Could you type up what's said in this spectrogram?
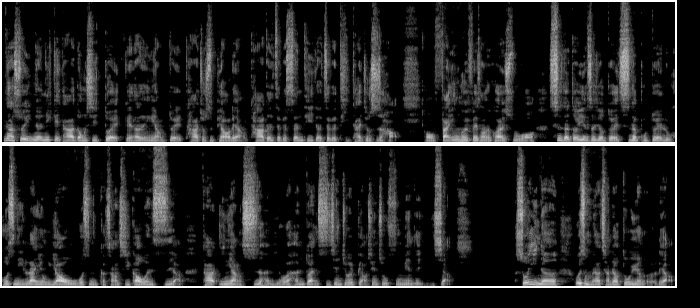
那所以呢，你给它的东西对，给它的营养对，它就是漂亮，它的这个身体的这个体态就是好哦，反应会非常的快速哦。吃的对颜色就对，吃的不对，如果是你滥用药物或是你长期高温饲养，它营养失衡也会很短时间就会表现出负面的影响。所以呢，为什么要强调多元饵料？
